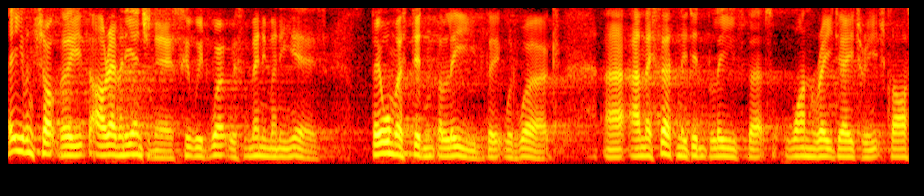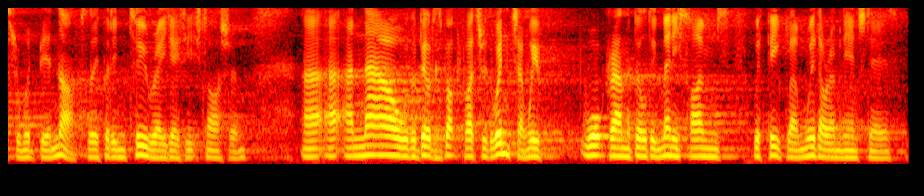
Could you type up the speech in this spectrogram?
It even shocked the, our M&E engineers who we'd worked with for many, many years. They almost didn't believe that it would work. Uh, and they certainly didn't believe that one radiator in each classroom would be enough. So they put in two radiators in each classroom. Uh, uh and now the building's occupied through the winter. And we've walked around the building many times with people and with our M&E engineers.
